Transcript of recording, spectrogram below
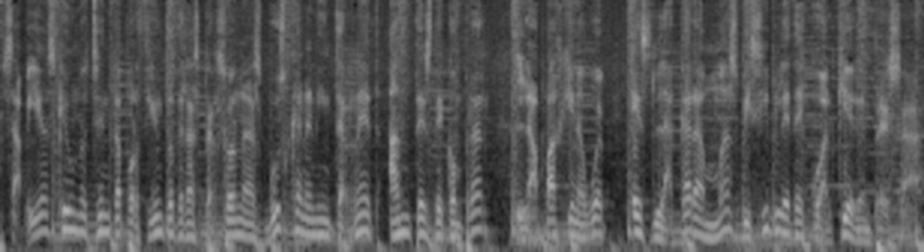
¿Sabías que un 80% de las personas buscan en Internet antes de comprar? La página web es la cara más visible de cualquier empresa.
